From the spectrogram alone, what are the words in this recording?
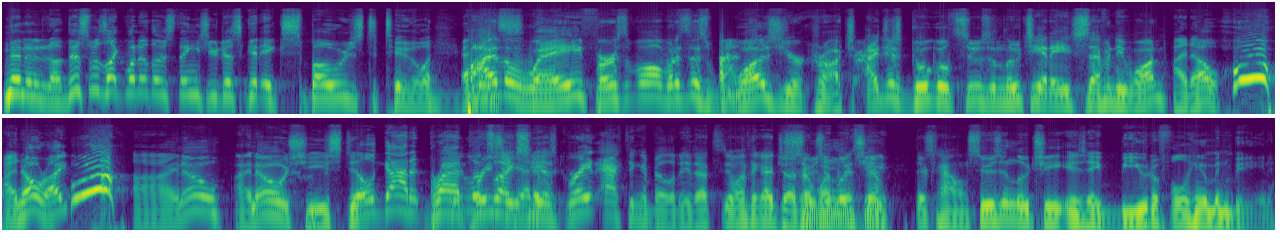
No, no, no, no. This was like one of those things you just get exposed to. By the way, first of all, what is this? Was your crutch? I just googled Susan Lucci at age seventy-one. I know, I know, right? I know, I know. She's still got it, Brad. It looks like she it. has great acting ability. That's the only thing I judge Susan their, Lucci- their talents. Susan Lucci is a beautiful human being.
